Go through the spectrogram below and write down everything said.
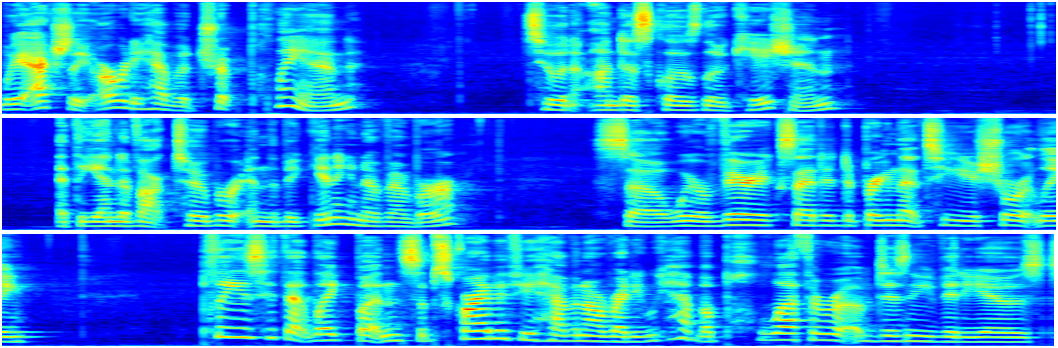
we actually already have a trip planned to an undisclosed location at the end of October and the beginning of November. So we're very excited to bring that to you shortly. Please hit that like button, subscribe if you haven't already. We have a plethora of Disney videos,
